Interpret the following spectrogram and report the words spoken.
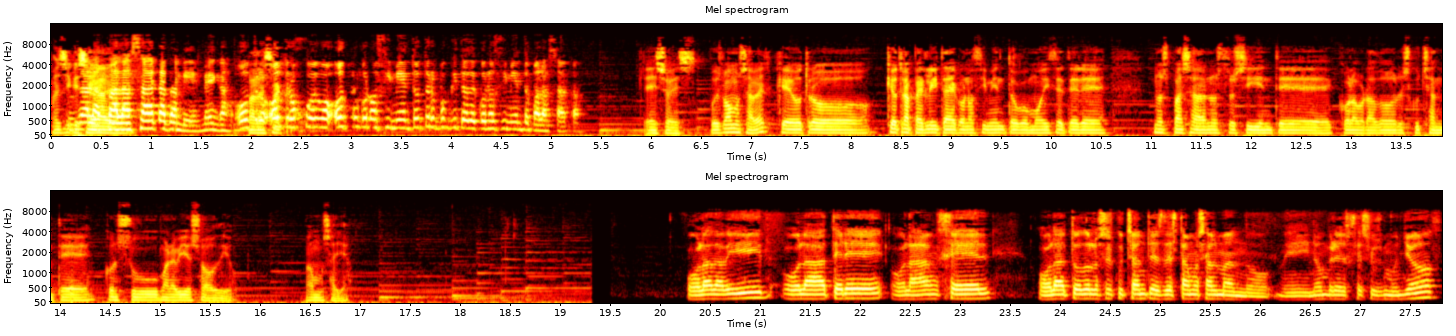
Así Pues sea- para la saca también. Venga, otro, otro juego, otro conocimiento, otro poquito de conocimiento para la saca. Eso es. Pues vamos a ver qué otro qué otra perlita de conocimiento, como dice Tere, nos pasa a nuestro siguiente colaborador, escuchante con su maravilloso audio. Vamos allá. Hola David, hola Tere, hola Ángel, hola a todos los escuchantes de Estamos al Mando. Mi nombre es Jesús Muñoz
